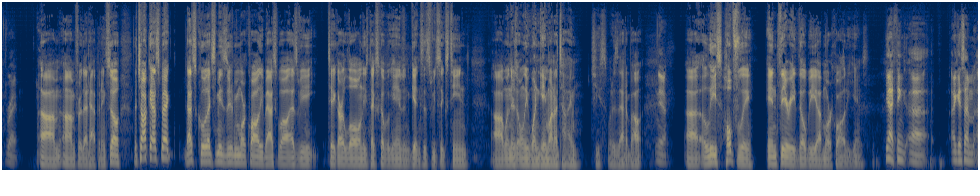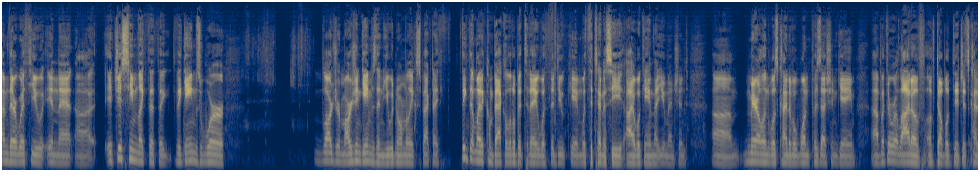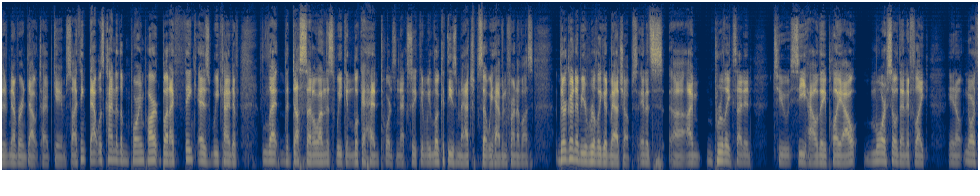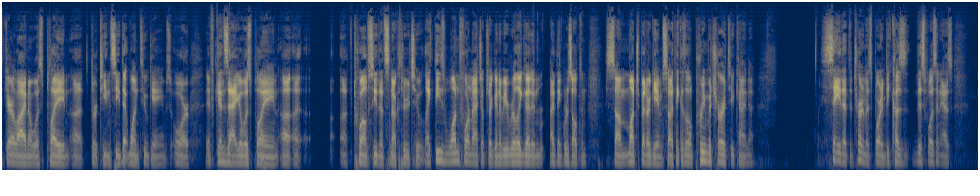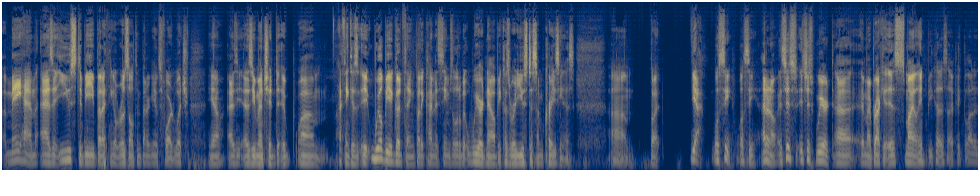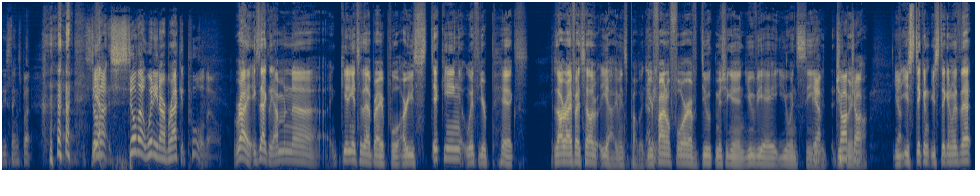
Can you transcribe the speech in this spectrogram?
right um, um, for that happening. So the chalk aspect, that's cool. That just means there's gonna be more quality basketball as we take our lull in these next couple of games and get into the Sweet 16 uh, when there's only one game on a time. Jeez, what is that about? yeah Uh, at least, hopefully, in theory, there'll be uh, more quality games. Yeah, I think uh I guess I'm I'm there with you in that uh it just seemed like that the the games were larger margin games than you would normally expect. I think that might have come back a little bit today with the Duke game, with the Tennessee Iowa game that you mentioned. Um, Maryland was kind of a one possession game, uh, but there were a lot of, of double digits, kind of never in doubt type games. So I think that was kind of the boring part. But I think as we kind of let the dust settle on this week and look ahead towards next week, and we look at these matchups that we have in front of us, they're going to be really good matchups, and it's uh, I'm really excited to see how they play out more so than if like you know North Carolina was playing a 13 seed that won two games, or if Gonzaga was playing a, a, a 12 seed that snuck through two. Like these one four matchups are going to be really good and I think result in some much better games. So I think it's a little premature to kind of say that the tournament's boring because this wasn't as mayhem as it used to be, but I think it will result in better games forward, which, you know, as you- as you mentioned, it, um, I think is it will be a good thing, but it kind of seems a little bit weird now because we're used to some craziness. Um, but yeah, we'll see. We'll see. I don't know. It's just it's just weird. Uh, and my bracket is smiling because I picked a lot of these things, but uh, still Yeah. not still not winning our bracket pool though. Right, exactly. I'm gonna getting into that bracket pool. Are you sticking with your picks? Is that all right if I tell? Yeah, I mean it's public. I your mean- final four of Duke, Michigan, UVA, UNC. Yep. Duke Chalk, winning chalk. all. You, Yep. you sticking? You sticking with that?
